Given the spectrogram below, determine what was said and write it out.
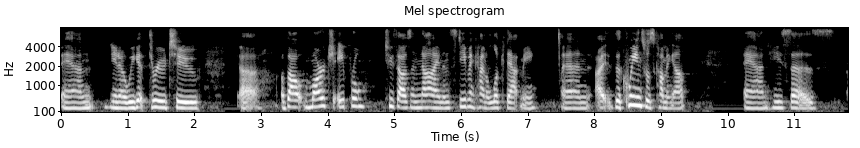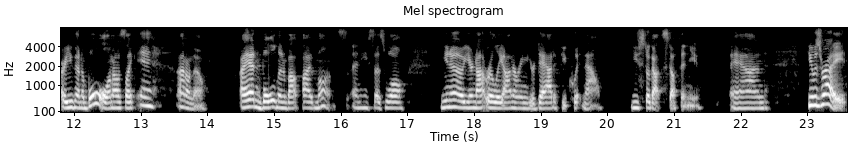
and you know, we get through to uh, about March, April 2009, and Stephen kind of looked at me, and I, the Queens was coming up, and he says, "Are you going to bowl?" And I was like, "Eh, I don't know. I hadn't bowled in about five months." And he says, "Well, you know, you're not really honoring your dad if you quit now. You still got stuff in you." And he was right.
